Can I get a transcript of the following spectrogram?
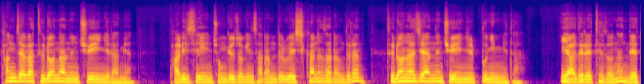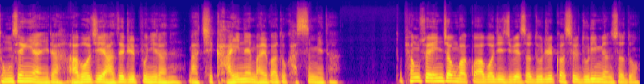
탕자가 드러나는 죄인이라면 바리새인 종교적인 사람들, 외식하는 사람들은 드러나지 않는 죄인일 뿐입니다. 이 아들의 태도는 내 동생이 아니라 아버지의 아들일 뿐이라는 마치 가인의 말과도 같습니다. 또 평소에 인정받고 아버지 집에서 누릴 것을 누리면서도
